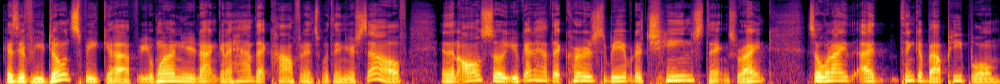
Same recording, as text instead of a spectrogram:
Because if you don't speak up, you, one, you're not going to have that confidence within yourself, and then also you've got to have that courage to be able to change things, right? So when I I think about people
